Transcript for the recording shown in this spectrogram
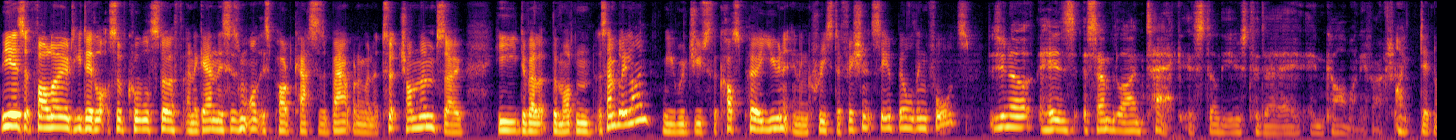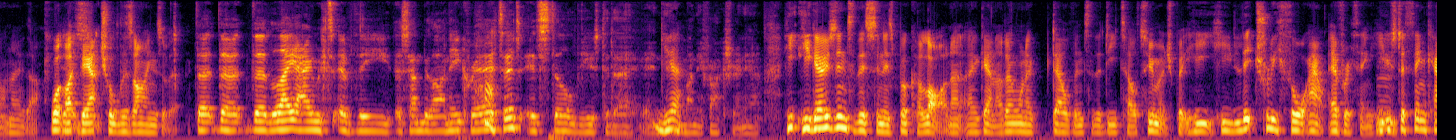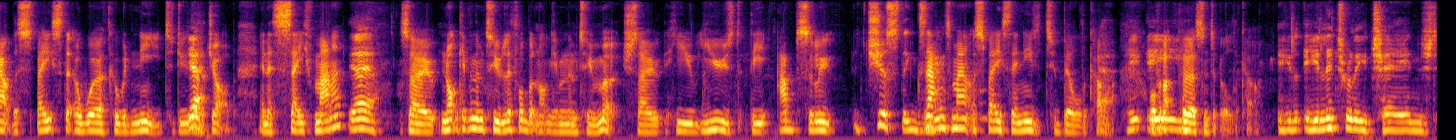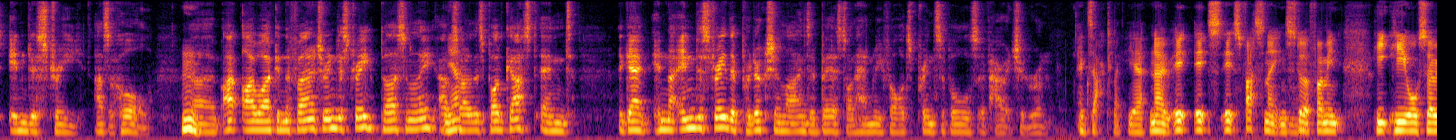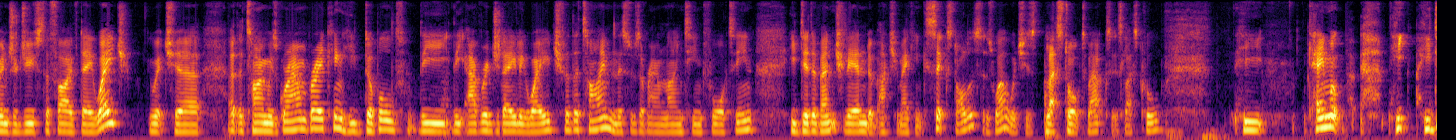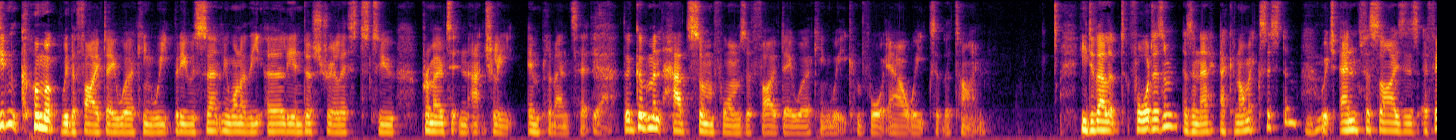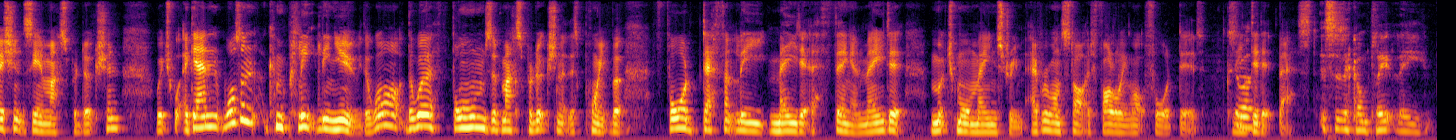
The years that followed, he did lots of cool stuff, and again, this isn't what this podcast is about, but I'm going to touch on them. So, he developed the modern assembly line, he reduced the cost per unit and increased efficiency of building Fords. Did you know his assembly line tech is still used today in car manufacturing? I did not know that. What, like the actual designs of it? The the the layout of the assembly line he created is still used today in, Yeah. in manufacturing. Yeah. He, he goes into this in his book a lot, and uh, again, I don't want to delve into the detail too much, but he, he literally thought out everything. He hmm. used to think out the space that a worker would need to do Yeah. their job in a safe manner. Yeah. Yeah. So, not giving them too little, but not giving them too much. So, he used the absolute, just the exact amount of space they needed to build a car, Yeah. He- or for that person to build a car. he, he literally changed industry as a whole. Hmm. Um, I, I work in the furniture industry personally outside Yeah. of this podcast, and again, in that industry, the production lines are based on Henry Ford's principles of how it should run. Exactly. Yeah. No, it, it's it's fascinating stuff. I mean, he, he also introduced the five day wage, which uh, at the time was groundbreaking. He doubled the the average daily wage for the time. This was around 1914. He did eventually end up actually making six dollars as well, which is less talked about because it's less cool. He came up. He he didn't come up with a five day working week, but he was certainly one of the early industrialists to promote it and actually implement it. Yeah. The government had some forms of five day working week and 40 hour weeks at the time. He developed Fordism as an economic system, mm-hmm. which emphasizes efficiency and mass production, which again wasn't completely new. There were there were forms of mass production at this point, but Ford definitely made it a thing and made it much more mainstream. Everyone started following what Ford did because he did it best. This is a completely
